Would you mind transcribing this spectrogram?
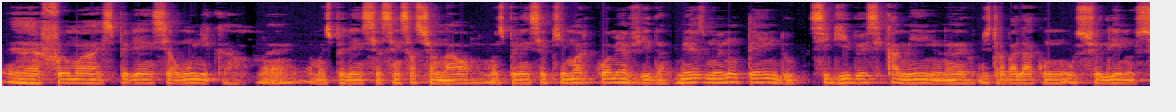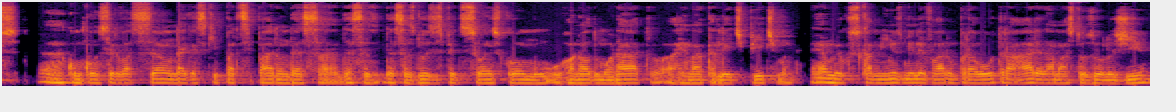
É, foi uma experiência única, né? uma experiência sensacional, uma experiência que marcou a minha vida, mesmo eu não tendo seguido esse caminho né? de trabalhar com os felinos Uh, com conservação, colegas que participaram dessa, dessa, dessas duas expedições, como o Ronaldo Morato, a Renata Leite Pittman. É, meus caminhos me levaram para outra área da mastozoologia,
